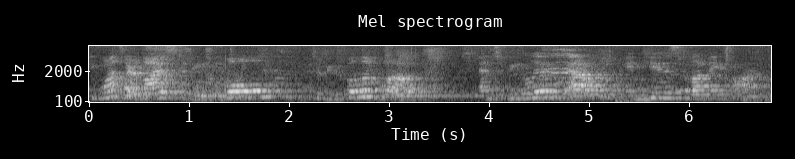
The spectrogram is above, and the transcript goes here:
He wants our lives to be whole, to be full of love, and to be lived out in His loving arms.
